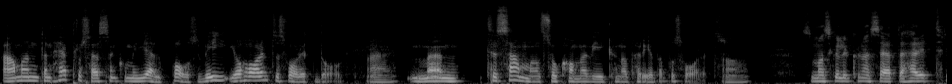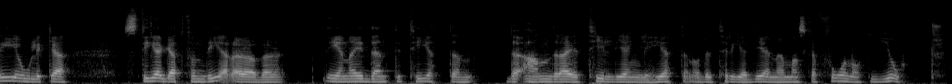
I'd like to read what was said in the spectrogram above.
ja, men den här processen kommer hjälpa oss. Vi, jag har inte svaret idag, Nej. men tillsammans så kommer vi kunna ta reda på svaret. Ja. Så man skulle kunna säga att det här är tre olika steg att fundera över. Det ena är identiteten, det andra är tillgängligheten och det tredje är när man ska få något gjort.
